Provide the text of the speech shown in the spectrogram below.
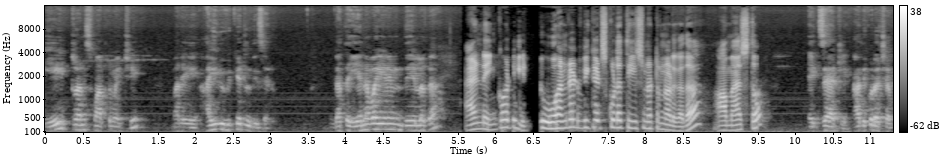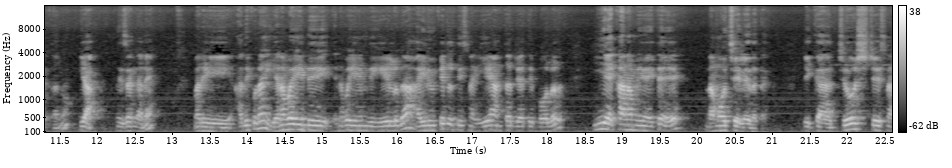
ఎయిట్ రన్స్ మాత్రం ఇచ్చి మరి ఐదు వికెట్లు తీశాడు. గత ఎనభై ఎనిమిది ఏళ్ళుగా అండ్ ఇంకోటి టూ హండ్రెడ్ వికెట్స్ కూడా తీసినట్టున్నాడు కదా ఆ మ్యాచ్తో ఎగ్జాక్ట్లీ అది కూడా చెప్తాను. యా నిజంగానే. మరి అది కూడా ఎనభై ఐదు ఎనభై ఎనిమిది ఏళ్ళుగా ఐదు వికెట్లు తీసిన ఏ అంతర్జాతీయ బౌలర్ ఈ ఎకానమీ అయితే నమోదు చేయలేదట. ఇక జోష్ చేసిన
